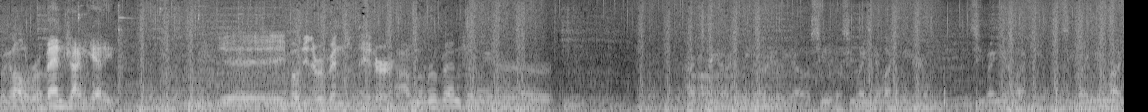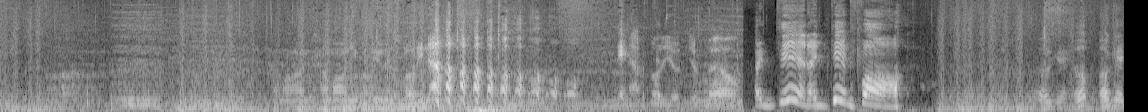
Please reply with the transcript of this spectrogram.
Look at all the revenge I'm getting. Yay, Modii the Revengeinator. I'm the Revengeinator. Alright, here we go, here we go, here we go. Let's see, let's see if I can get lucky here. Let's see if I can get lucky. Let's see if I can get lucky. Come on, come on, you can do this, Modii. No! Damn oh, it. Modii, you, you fell. I did, I did fall. Okay, oh, okay.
